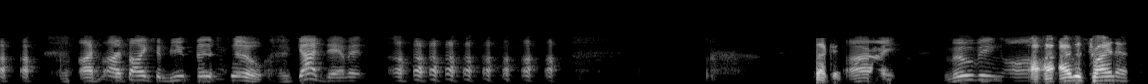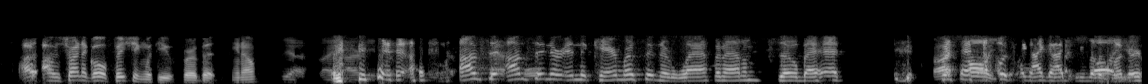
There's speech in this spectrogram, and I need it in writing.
I, I thought I could mute this too. God damn it. Second. All right, moving on. I, I, I was trying to. I, I was trying to go fishing with you for a bit, you know. yes, I, I already know. I'm sit, I'm sitting there in the camera, sitting there laughing at him so bad. I saw you. was like, I got I you, saw motherfucker.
